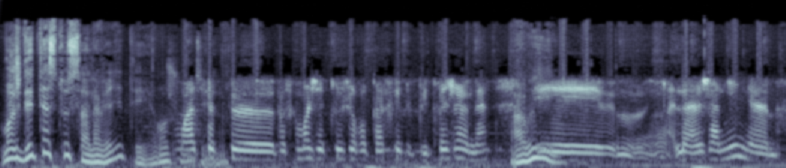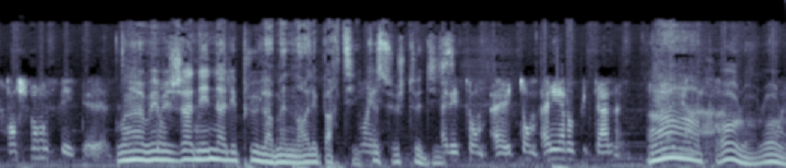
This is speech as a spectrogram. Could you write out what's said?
Moi, je déteste ça, la vérité. hein, Moi, le cette, euh, parce que moi, j'ai toujours repassé depuis très jeune. Hein. Ah oui. Et euh, la Janine, euh, franchement, c'est. euh, Ouais, oui, mais Janine, elle est plus là maintenant. Elle est partie. Oui. Qu'est-ce que je te dis? Elle est, tombée, elle, est tombée, elle est à l'hôpital. Ah, Elle, oh là là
